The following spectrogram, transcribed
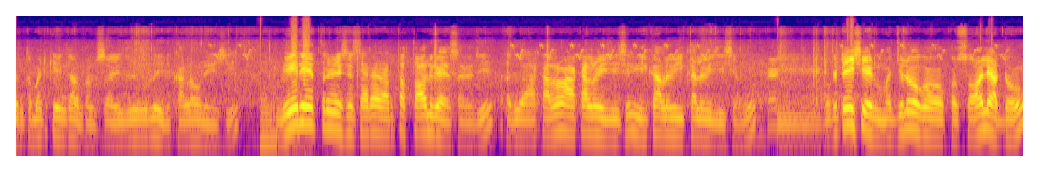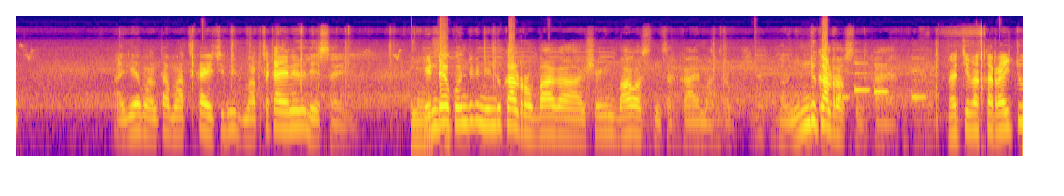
ఎంత మటుకు ఏం కనపడదు సార్. ఐదు రోజులు ఇది కళ్ళం వేసి వేరే ఇతరం వేసారు సార్. అదంతా తాలుగాయ సార్ అది. అది ఆ కళ్ళం ఆ కళ్ళం వేసేసాము ఈ కళ్ళం ఈ కళ్ళం వేసేసాము ఒకటే చేయను మధ్యలో ఒక ఒక సాలి అడ్డం. అదేమంతా మచ్చకాయ వచ్చింది. మచ్చకాయ అనేది లేదు సార్ ఇది. ఎండే కొంచెం నిండు కలరు బాగా షైన్ బాగా వస్తుంది సార్ కాయ మాత్రం. నిండు కలర్ వస్తుంది కాయ. ప్రతి ఒక్క రైతు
